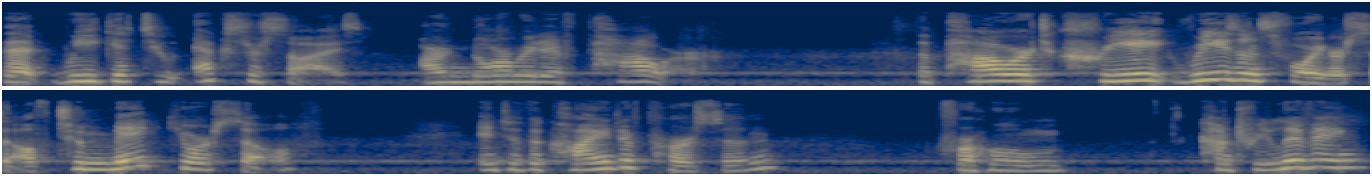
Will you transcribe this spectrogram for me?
that we get to exercise our normative power. The power to create reasons for yourself, to make yourself into the kind of person for whom country living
